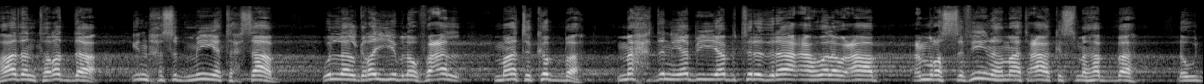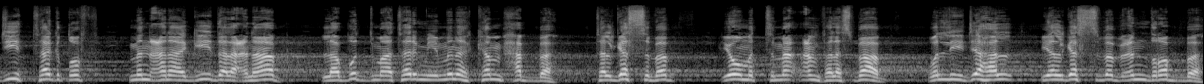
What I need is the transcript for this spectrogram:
هذا تردى ينحسب مية حساب ولا القريب لو فعل ما تكبه. محد يبي يبتر ذراعه ولو عاب عمر السفينة ما تعاكس مهبة. لو جيت تقطف من عناقيد الأعناب لابد ما ترمي منه كم حبة. تلقى السبب يوم التمعن فالأسباب واللي جهل يلقى السبب عند ربه.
